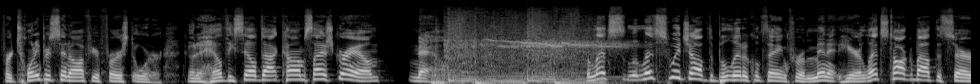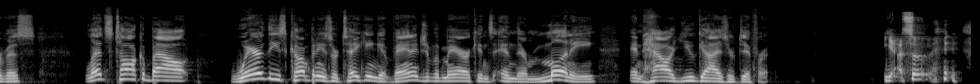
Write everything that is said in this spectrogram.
for 20% off your first order. Go to healthycell.com slash Graham now. But let's let's switch off the political thing for a minute here. Let's talk about the service. Let's talk about where these companies are taking advantage of Americans and their money and how you guys are different. Yeah, so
